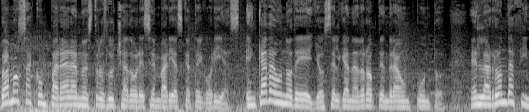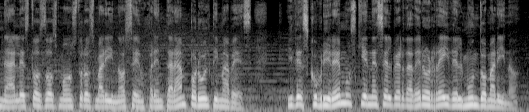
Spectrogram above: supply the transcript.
Vamos a comparar a nuestros luchadores en varias categorías. En cada uno de ellos el ganador obtendrá un punto. En la ronda final estos dos monstruos marinos se enfrentarán por última vez y descubriremos quién es el verdadero rey del mundo marino.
